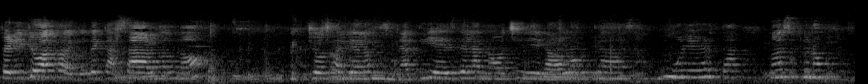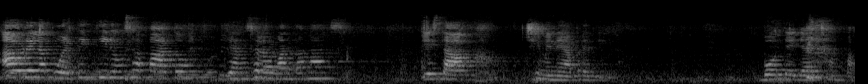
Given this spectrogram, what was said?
Fer y yo acabamos de casarnos, ¿no? Yo salía de la oficina a 10 de la noche y llegaba a la casa muerta. No, es que uno abre la puerta y tira un zapato, ya no se lo aguanta más. Y estaba chimenea prendida, botella de champán.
